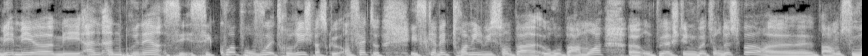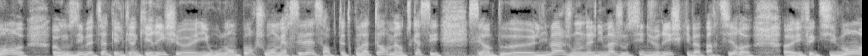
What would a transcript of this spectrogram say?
Mais, mais, euh, mais Anne, Anne Brunner, c'est quoi pour vous être riche? Parce que en fait, est-ce qu'avec 3800 pa- euros par mois, euh, on peut acheter une voiture de sport? Euh, Par exemple, souvent, euh, on se dit, bah, tiens, quelqu'un qui est riche, euh, il roule en Porsche ou en Mercedes. Alors peut-être qu'on a tort, mais en tout cas, c'est un peu euh, l'image. On a l'image aussi du riche qui va partir effectivement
